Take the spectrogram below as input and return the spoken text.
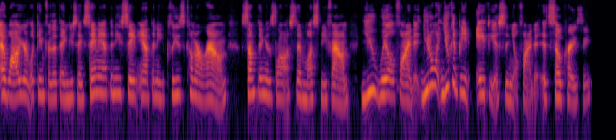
and while you're looking for the thing, you say, St. Anthony, St. Anthony, please come around. Something is lost and must be found. You will find it. You don't you could be an atheist and you'll find it. It's so crazy.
